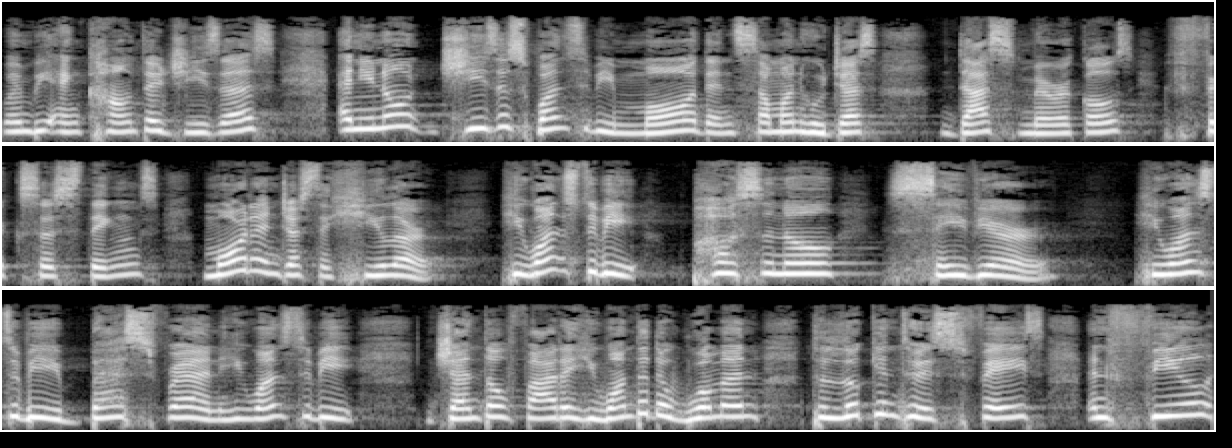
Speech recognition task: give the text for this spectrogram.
when we encounter Jesus. And you know, Jesus wants to be more than someone who just does miracles, fixes things, more than just a healer. He wants to be personal savior. He wants to be best friend. He wants to be gentle father. He wanted the woman to look into his face and feel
